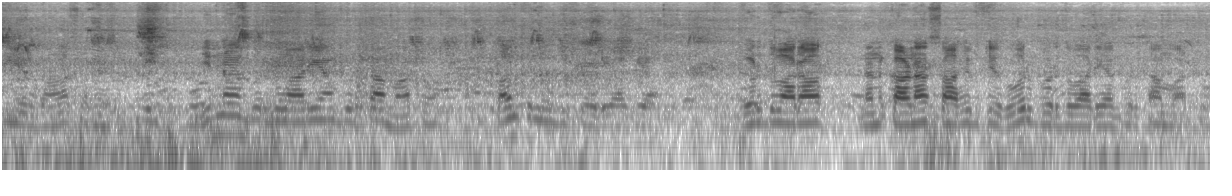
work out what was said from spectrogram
ਦੀ ਅਰਦਾਸ ਹੈ, ਜਿਨ੍ਹਾਂ ਗੁਰਦੁਆਰਿਆਂ, ਗੁਰਧਾਮਾਂ ਤੋਂ ਪੰਥ ਨੂੰ ਵਿਛੋੜਿਆ ਗਿਆ। ਗੁਰਦੁਆਰਾ ਨਨਕਾਣਾ ਸਾਹਿਬ ਤੇ ਹੋਰ ਗੁਰਦੁਆਰਿਆਂ, ਗੁਰਧਾਮਾਂ ਤੋਂ।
